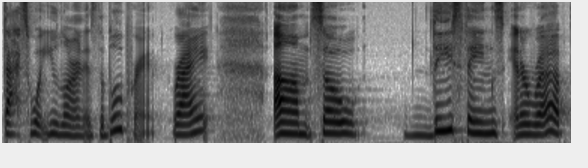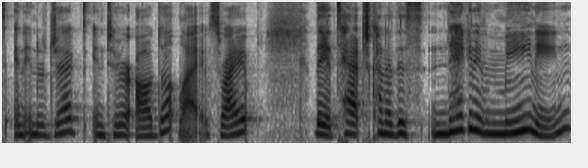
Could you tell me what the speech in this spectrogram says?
That's what you learn as the blueprint, right? Um, so these things interrupt and interject into our adult lives, right? They attach kind of this negative meaning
